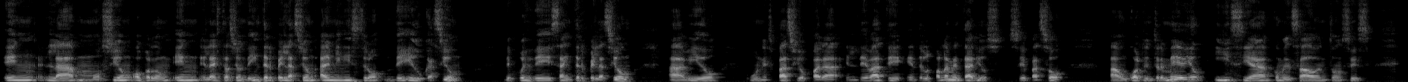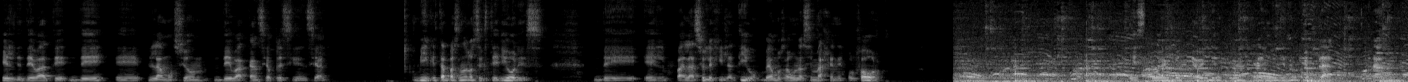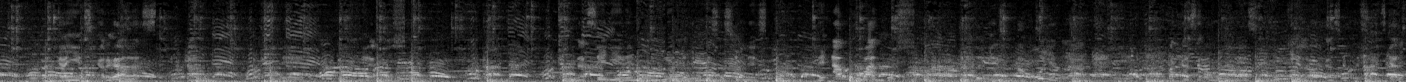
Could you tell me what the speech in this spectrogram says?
en la moción, o perdón, en la estación de interpelación al ministro de Educación. Después de esa interpelación ha habido un espacio para el debate entre los parlamentarios, se pasó a un cuarto intermedio y se ha comenzado entonces el debate de eh, la moción de vacancia presidencial. Bien, ¿qué está pasando en los exteriores del Palacio Legislativo? Veamos algunas imágenes, por favor. Esto es lo que ha venido ocurriendo desde muy temprano. Las calles cargadas, de movimientos, de organizaciones de ambos bandos, tanto de quienes apoyan la vacancia como quienes no quieren la vacancia presidencial.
